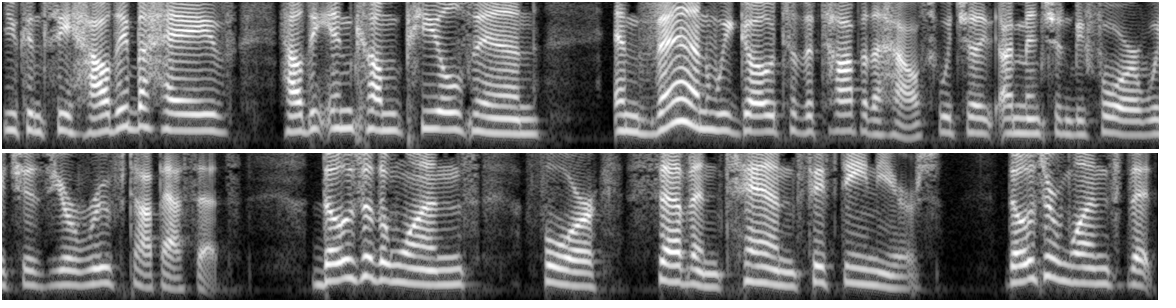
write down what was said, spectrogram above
you can see how they behave, how the income peels in. And then we go to the top of the house, which I, mentioned before, which is your rooftop assets. Those are the ones for 7, 10, 15 years. Those are ones that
